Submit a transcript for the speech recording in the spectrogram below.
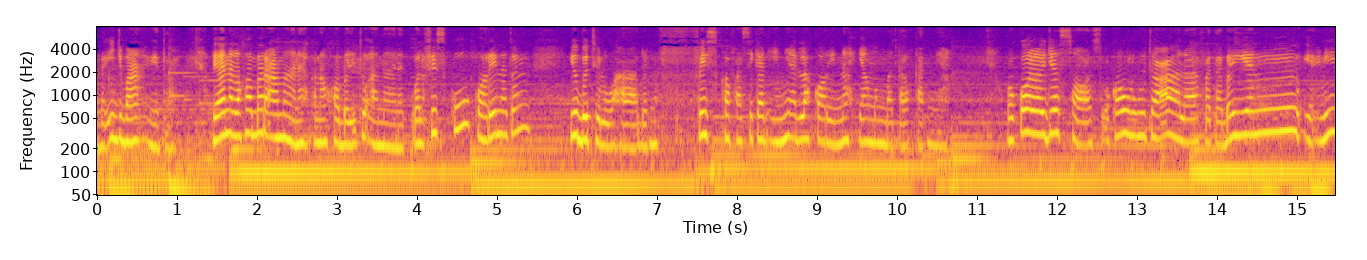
udah ijma gitu. Lian al khobar amanah karena khobar itu amanat. Wal fisku korinatun yubtiluha. Dan fis kefasikan ini adalah korinah yang membatalkannya Wakala jasas Wakala ta'ala fatabayyanu yakni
